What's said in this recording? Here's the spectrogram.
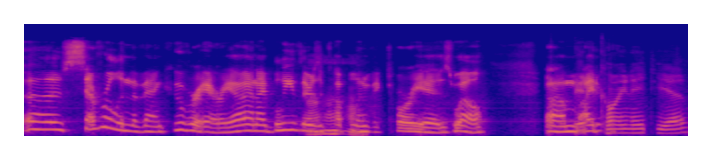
uh, several in the Vancouver area, and I believe there's a couple in Victoria as well. Um, I don't, Bitcoin ATM.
